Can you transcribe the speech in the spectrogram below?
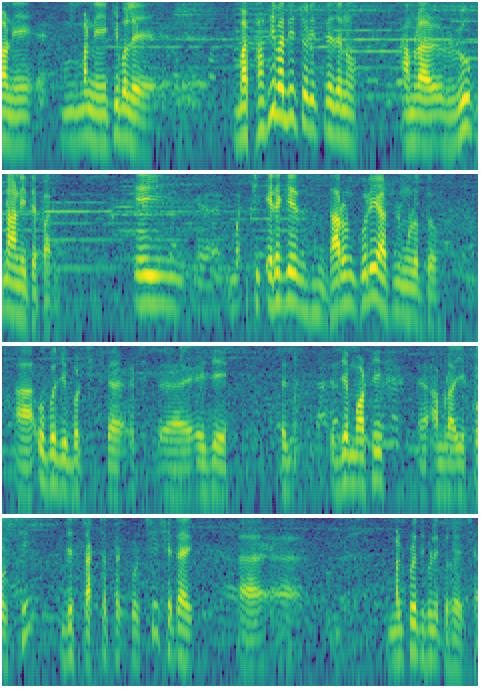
মানে- মানে কি বলে ফাঁসিবাদী চরিত্রে যেন আমরা রূপ না নিতে পারি। এই এটাকে ধারণ করেই আসলে মূলত উপজীব্য এই যে যে মোটিভ আমরা ইয়ে করছি, যে স্ট্রাকচারটা করছি, সেটাই মানে প্রতিফলিত হয়েছে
